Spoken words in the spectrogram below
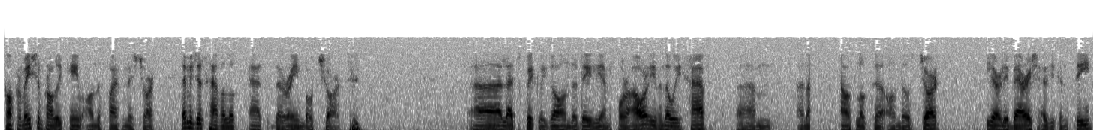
Confirmation probably came on the 5 minute chart. Let me just have a look at the rainbow chart. Uh, let's quickly go on the daily and 4 hour, even though we have um, an outlook uh, on those charts. Clearly bearish, as you can see.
